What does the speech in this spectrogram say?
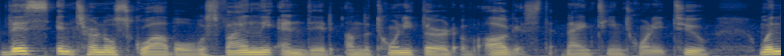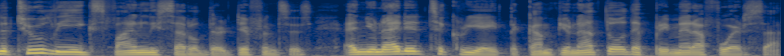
This internal squabble was finally ended on the 23rd of August, 1922, when the two leagues finally settled their differences and united to create the Campeonato de Primera Fuerza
